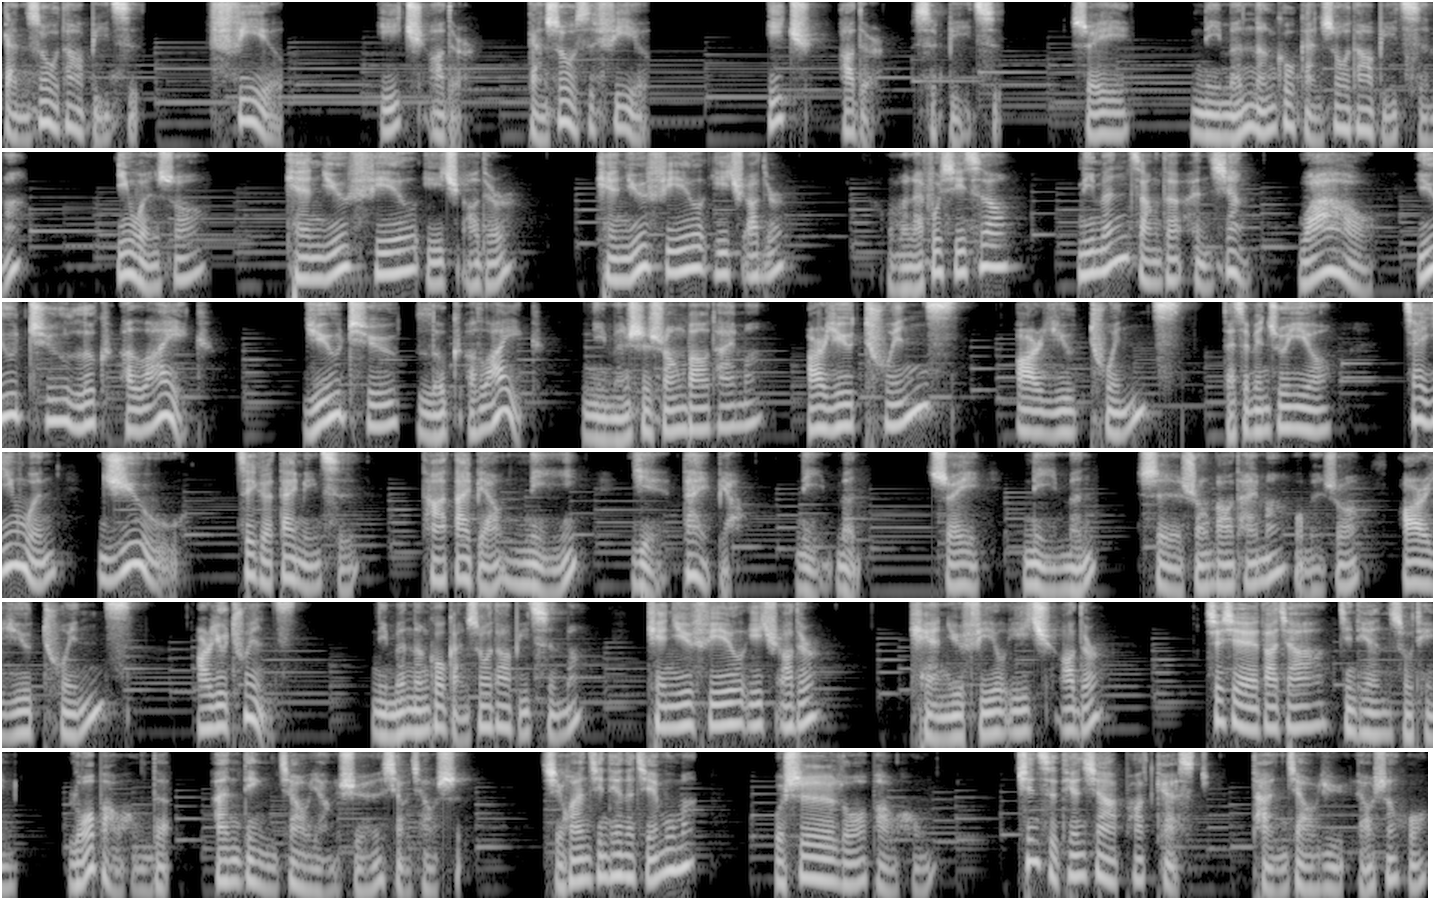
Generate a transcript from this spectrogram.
感受到彼此，feel each other。感受是 feel，each other 是彼此，所以。你们能够感受到彼此吗？英文说，Can you feel each other? Can you feel each other? 我们来复习一次哦。你们长得很像。Wow, you two look alike. You two look alike. 你们是双胞胎吗？Are you twins? Are you twins? 在这边注意哦，在英文，you 这个代名词。它代表你，也代表你们，所以你们是双胞胎吗？我们说，Are you twins? Are you twins? 你们能够感受到彼此吗？Can you feel each other? Can you feel each other? 谢谢大家今天收听罗宝红的安定教养学小教室。喜欢今天的节目吗？我是罗宝红，亲子天下 Podcast 谈教育聊生活，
